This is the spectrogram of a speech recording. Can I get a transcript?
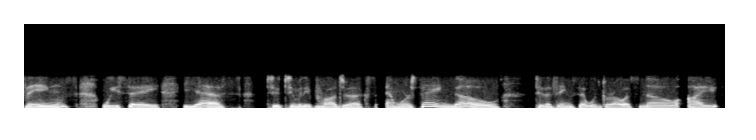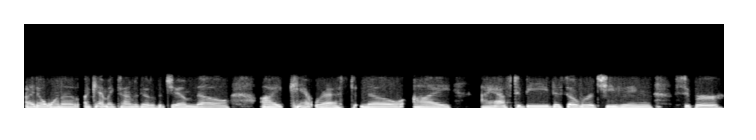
things. We say yes to too many projects. And we're saying no to the things that would grow us. No, I I don't want to I can't make time to go to the gym. No, I can't rest. No, I I have to be this overachieving super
